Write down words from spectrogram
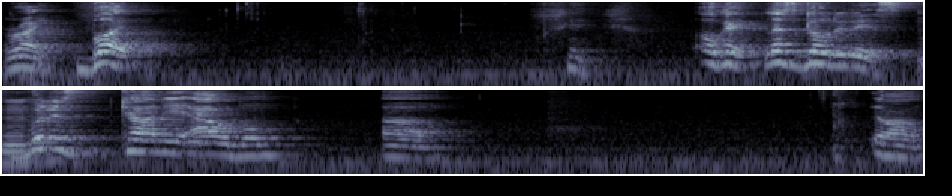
right. But okay, let's go to this. Mm-hmm. What is Kanye album? Uh, um,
